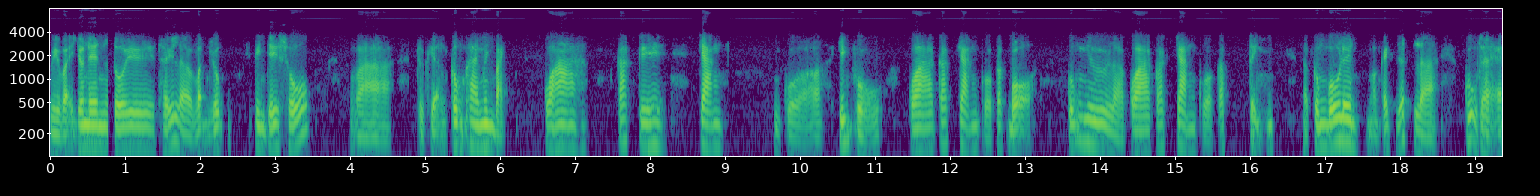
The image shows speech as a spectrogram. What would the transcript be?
Vì vậy cho nên tôi thấy là vận dụng kinh tế số và thực hiện công khai minh bạch qua các cái trang của chính phủ, qua các trang của các bộ cũng như là qua các trang của các tỉnh là công bố lên một cách rất là cụ thể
